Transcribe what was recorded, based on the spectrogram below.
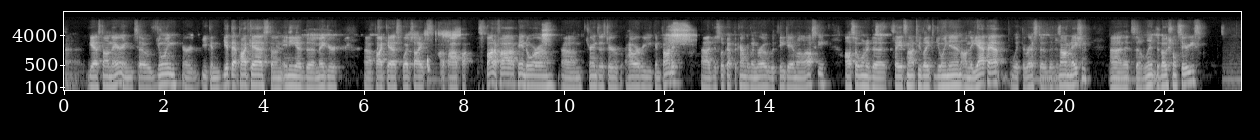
uh, guest on there. And so join, or you can get that podcast on any of the major uh, podcast websites, Spotify, Spotify Pandora, um, Transistor, however you can find it. Uh, just look up the Cumberland Road with TJ Malinowski. Also wanted to say it's not too late to join in on the Yap app with the rest of the denomination. Uh, that's a Lent devotional series.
